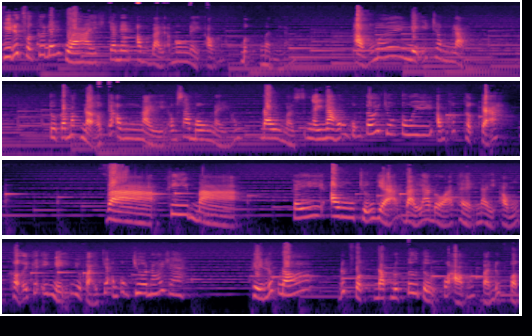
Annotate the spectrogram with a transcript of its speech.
Vì đức phật cứ đến hoài, cho nên ông bà la môn này ổng bực mình lắm. Ổng mới nghĩ trong lòng, tôi có mắc nợ cái ông này, ông sa môn này không, đâu mà ngày nào ông cũng tới chỗ tôi, ổng khất thực cả. Và khi mà cái ông trưởng giả bà la đọa thệ này, ổng khởi cái ý nghĩ như vậy chứ ông cũng chưa nói ra. Thì lúc đó, đức phật đọc được tư tưởng của ổng và đức phật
